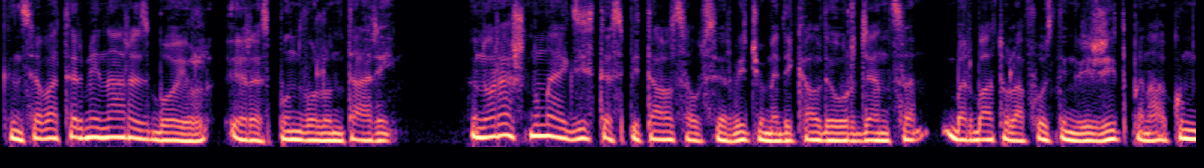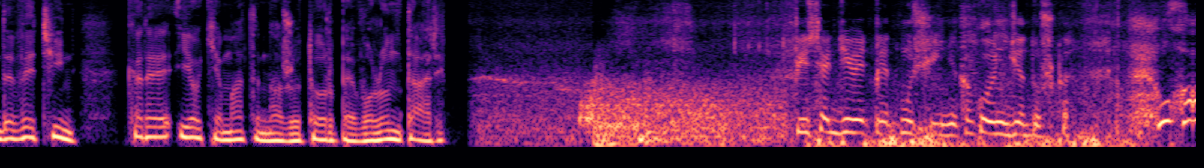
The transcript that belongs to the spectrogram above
când se va termina războiul, îi răspund voluntarii. În oraș nu mai există spital sau serviciu medical de urgență. Bărbatul a fost îngrijit până acum de vecini, care i-au chemat în ajutor pe voluntari. 59 лет мужчине, какой он дедушка. Ухаживаем.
